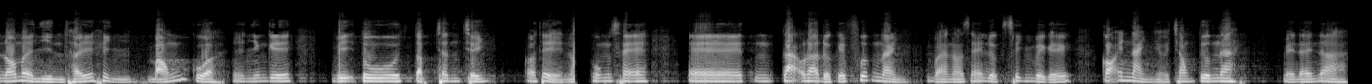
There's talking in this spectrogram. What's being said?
nó mà nhìn thấy hình bóng của những cái vị tu tập chân chính có thể nó cũng sẽ tạo ra được cái phước lành và nó sẽ được sinh về cái cõi lành ở trong tương lai. Về đấy là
